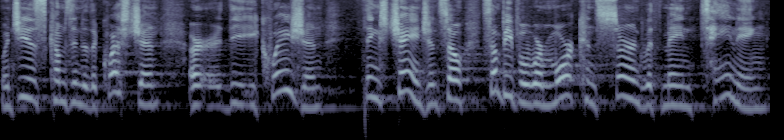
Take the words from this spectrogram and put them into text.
When Jesus comes into the question or the equation, things change. And so some people were more concerned with maintaining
